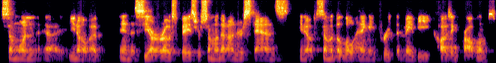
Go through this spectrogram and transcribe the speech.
someone, uh, you know, a, in the CRO space or someone that understands, you know, some of the low hanging fruit that may be causing problems.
